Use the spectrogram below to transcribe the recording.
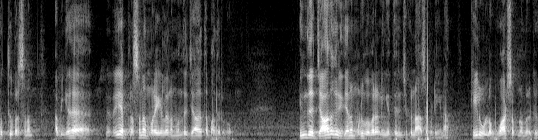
முத்து பிரசனம் அப்படிங்கிற நிறைய பிரசன முறைகளை நம்ம வந்து ஜாதகத்தை பார்த்துருக்கோம். இந்த ஜாதக ரீதியான முழு விவரம் நீங்கள் தெரிஞ்சுக்கணும்னு ஆசைப்பட்டீங்கன்னா கீழே உள்ள வாட்ஸ்அப் நம்பருக்கு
